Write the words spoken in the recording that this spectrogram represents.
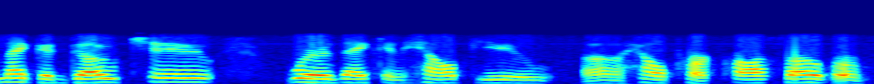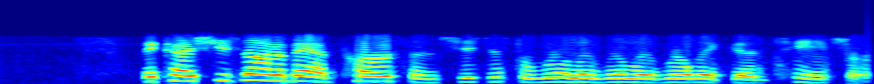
make a go to where they can help you uh, help her cross over. Because she's not a bad person, she's just a really, really, really good teacher.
